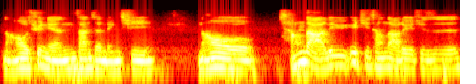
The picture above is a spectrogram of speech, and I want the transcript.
然后去年三成零七，然后长打率预期长打率其实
